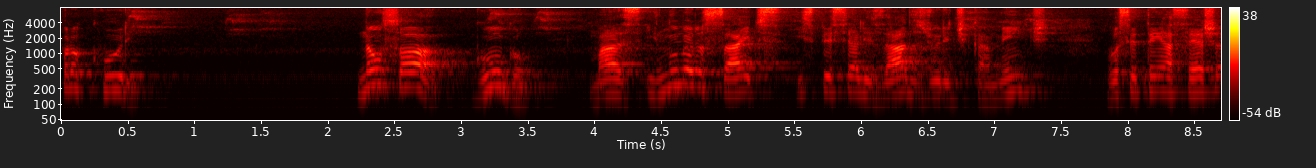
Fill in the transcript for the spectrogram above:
procure. Não só Google, mas inúmeros sites especializados juridicamente, você tem acesso,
